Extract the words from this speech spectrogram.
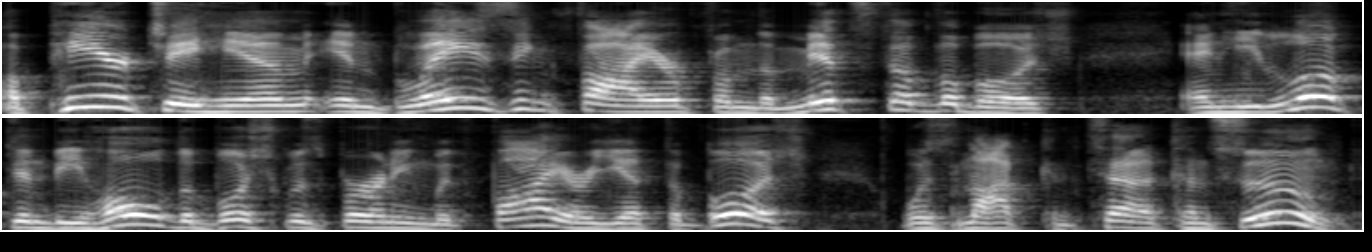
appeared to him in blazing fire from the midst of the bush. And he looked, and behold, the bush was burning with fire, yet the bush was not con- consumed.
